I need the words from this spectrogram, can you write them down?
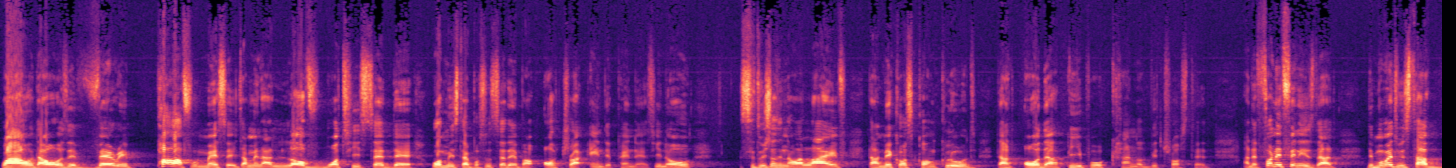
Wow, that was a very powerful message. I mean, I love what he said there, what Mr. Bosu said about ultra independence. You know, situations in our life that make us conclude that other people cannot be trusted. And the funny thing is that the moment we start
